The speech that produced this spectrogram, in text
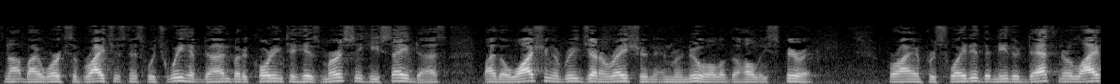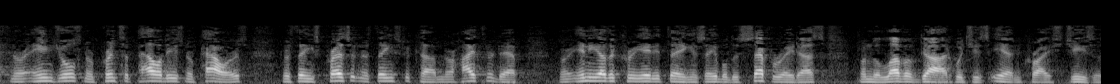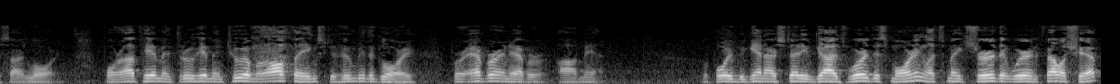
It's not by works of righteousness which we have done, but according to his mercy he saved us by the washing of regeneration and renewal of the Holy Spirit. For I am persuaded that neither death, nor life, nor angels, nor principalities, nor powers, nor things present, nor things to come, nor height, nor depth, nor any other created thing is able to separate us from the love of God which is in Christ Jesus our Lord. For of him and through him and to him are all things, to whom be the glory forever and ever. Amen. Before we begin our study of God's Word this morning, let's make sure that we're in fellowship.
